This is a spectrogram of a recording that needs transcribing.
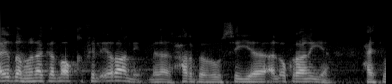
أيضا هناك الموقف الإيراني من الحرب الروسية الأوكرانية حيث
